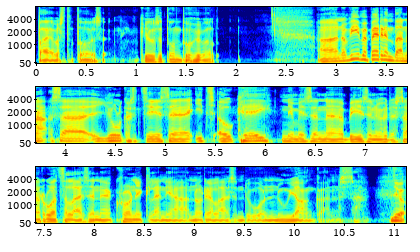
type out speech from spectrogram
päivästä toiseen. Kyllä se tuntuu hyvältä. Ää, No viime perjantaina sä julkaisit siis äh, It's Okay-nimisen äh, biisin yhdessä ruotsalaisen äh, Chroniclen ja norjalaisen duon Nujan kanssa. Joo.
